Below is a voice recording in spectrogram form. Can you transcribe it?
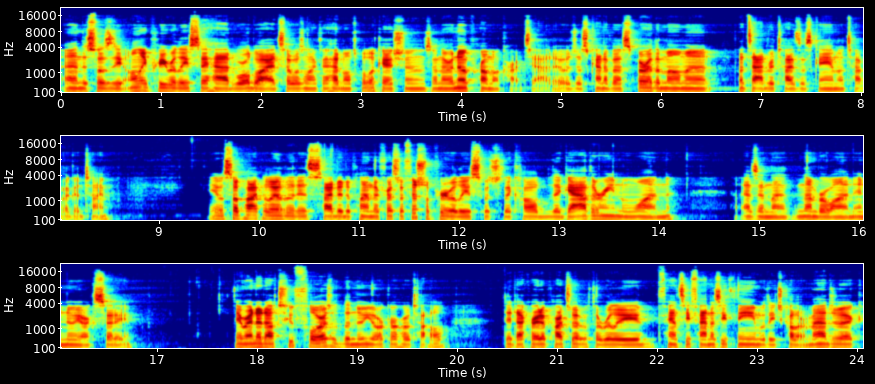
And this was the only pre release they had worldwide, so it wasn't like they had multiple locations, and there were no promo cards yet. It was just kind of a spur of the moment, let's advertise this game, let's have a good time. It was so popular that they decided to plan their first official pre release, which they called The Gathering 1, as in the number one, in New York City. They rented out two floors of the New Yorker Hotel. They decorated parts of it with a really fancy fantasy theme with each color magic.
